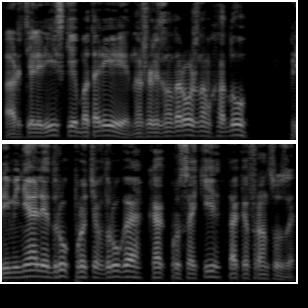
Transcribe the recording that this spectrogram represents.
Артиллерийские батареи на железнодорожном ходу применяли друг против друга как прусаки, так и французы.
